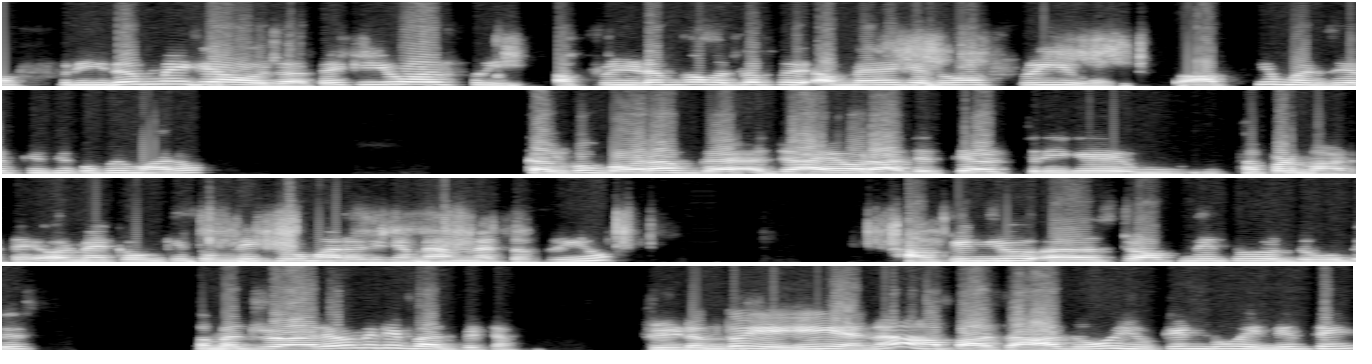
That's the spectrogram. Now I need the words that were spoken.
और फ्रीडम में क्या हो जाता है कि यू आर फ्री अब फ्रीडम का मतलब अब मैं कह दूँ, आप फ्री हो तो आपकी मर्ज़ी आप किसी को भी मारो। कल को गौरव जाए और आदित्य अत्री के थप्पड़ मार दे, और मैं कहूँ कि तुमने क्यों मारा? क्योंकि मैम, मैं तो फ्री हूँ। How can you stop me to do this समझ रहे हो मेरी बात बेटा? फ्रीडम तो यही है ना आप आज़ाद हो you can do anything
